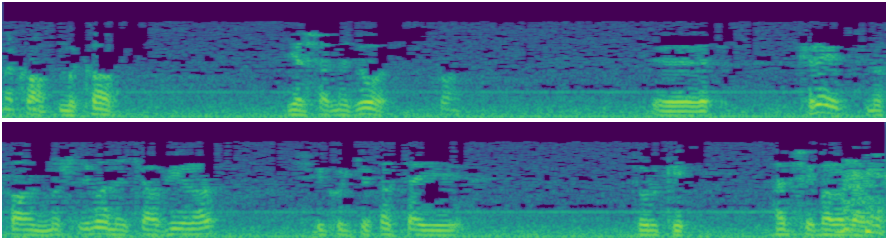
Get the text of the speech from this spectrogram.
مكان مكان يسمدور كون كريت مثلا مسلمان كافيرة في كل كفتي تركي هبسي بلدان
